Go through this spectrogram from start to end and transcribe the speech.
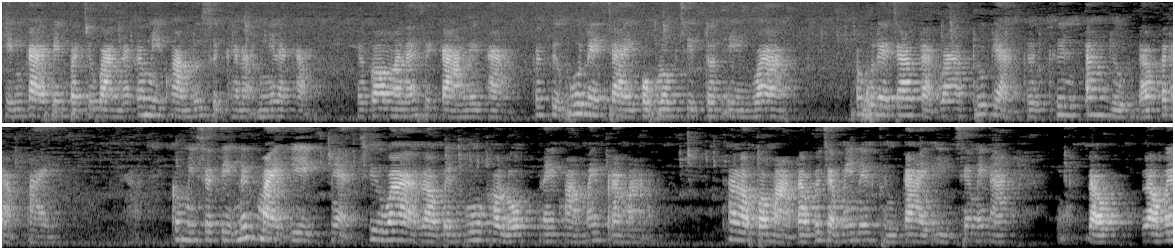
เห็นกายเป็นปัจจุบันแล้วก็มีความรู้สึกขณะนี้แหละค่ะ แล้วก็มานัสการเลยค่ะ ก็คือพูดในใจอบรมจิตตนเองว่าพระพุทธเจ้าตรัสว่าทุกอย่างเกิดขึ้นตั้งอยู่แล้วก็ดับไป ก็มีสตินึกใหม่อีกเนี่ยชื่อว่าเราเป็นผู้เคารพในความไม่ประมาทถ้าเราประมาทเราก็จะไม่นึกถึงกายอีกใช่ไหมคะเนี่ยเราเราไม่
